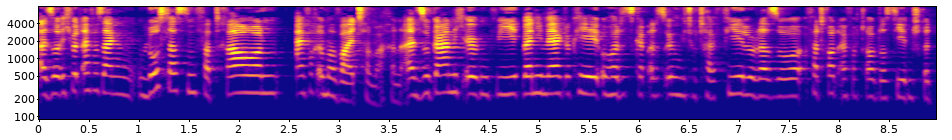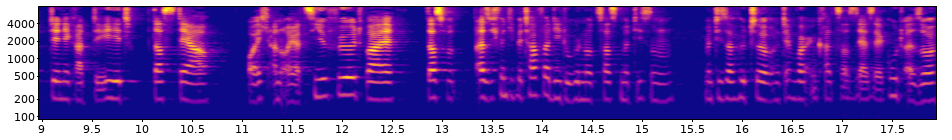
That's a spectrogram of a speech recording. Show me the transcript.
Also ich würde einfach sagen, loslassen, vertrauen, einfach immer weitermachen. Also gar nicht irgendwie, wenn ihr merkt, okay, oh, das ist gerade alles irgendwie total viel oder so, vertraut einfach drauf, dass jeden Schritt, den ihr gerade geht, dass der euch an euer Ziel fühlt, weil das, also ich finde die Metapher, die du genutzt hast mit diesem, mit dieser Hütte und dem Wolkenkratzer sehr, sehr gut. Also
